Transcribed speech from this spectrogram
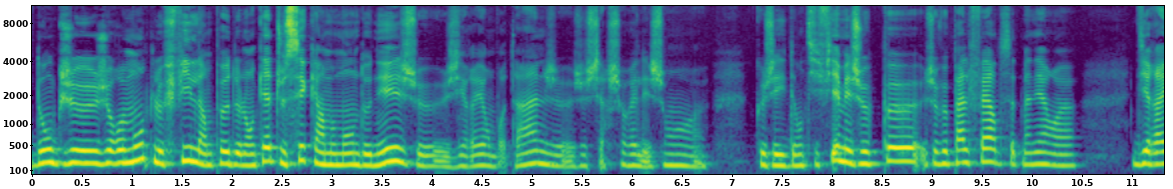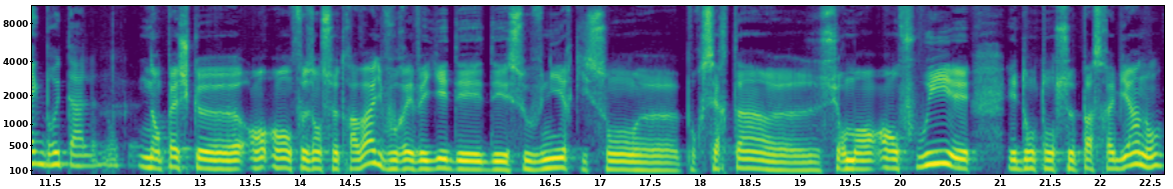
Donc je, remonte le fil un peu de l'enquête. Je sais qu'à un moment donné, j'irai en Bretagne, je, chercherai les gens euh, que j'ai identifiés, mais je peux, je veux pas le faire de cette manière euh, directe, brutale. Euh, N'empêche que en, faisant ce travail, vous réveillez des, souvenirs qui sont pour certains sûrement enfouis et, et, dont on se passerait bien, non?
